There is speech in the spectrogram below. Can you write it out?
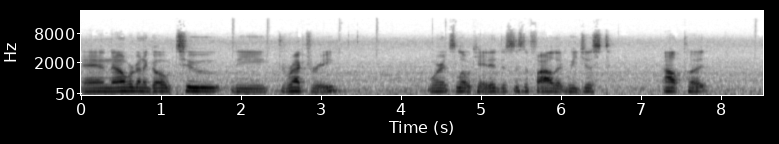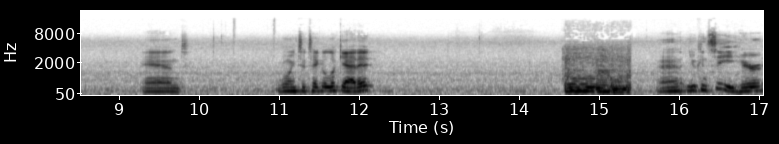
And now we're going to go to the directory where it's located. This is the file that we just output. And we're going to take a look at it. And you can see here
